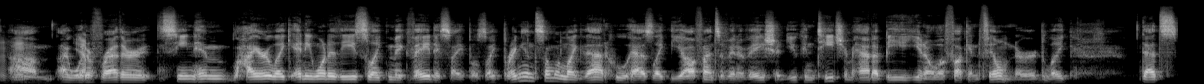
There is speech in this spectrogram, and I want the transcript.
Mhm. Um, I would Yep. have rather seen him hire like any one of these like McVay disciples. Like bring in someone like that who has like the offensive innovation. You can teach him how to be, you know, a fucking film nerd. Like that's,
